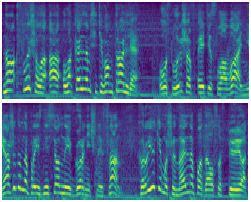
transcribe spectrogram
но слышала о локальном сетевом тролле». Услышав эти слова, неожиданно произнесенные горничной Сан, Харуюки машинально подался вперед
